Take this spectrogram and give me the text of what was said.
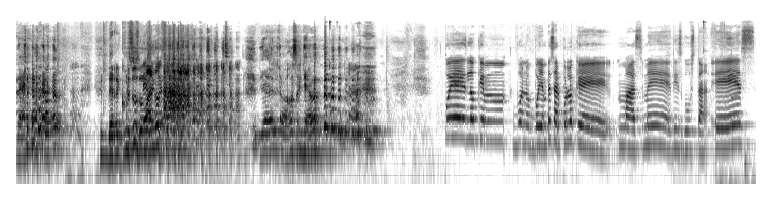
de recursos humanos. ya el trabajo soñado. Pues lo que, bueno, voy a empezar por lo que más me disgusta. Es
